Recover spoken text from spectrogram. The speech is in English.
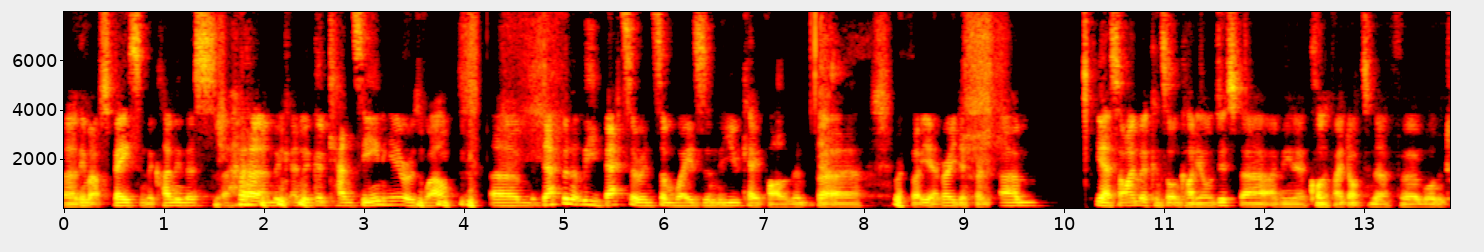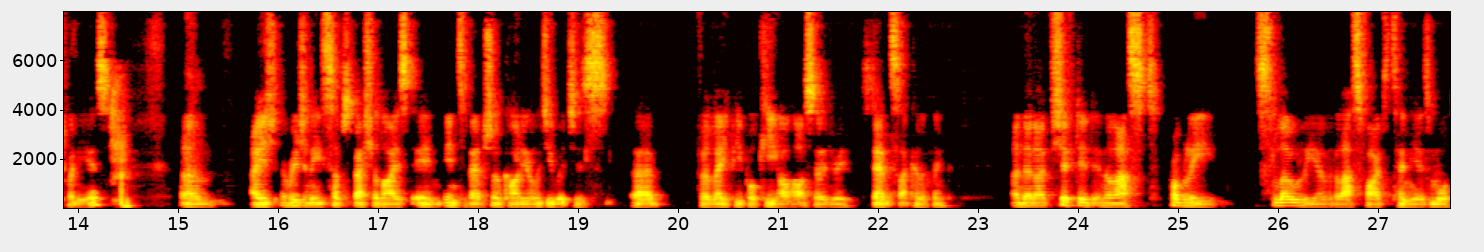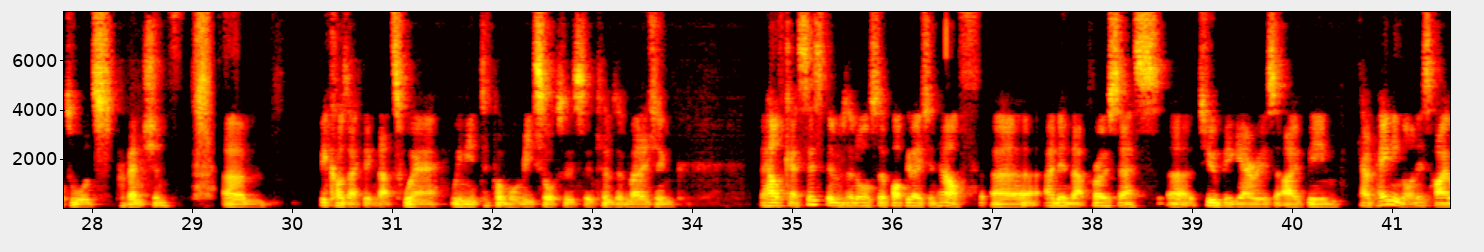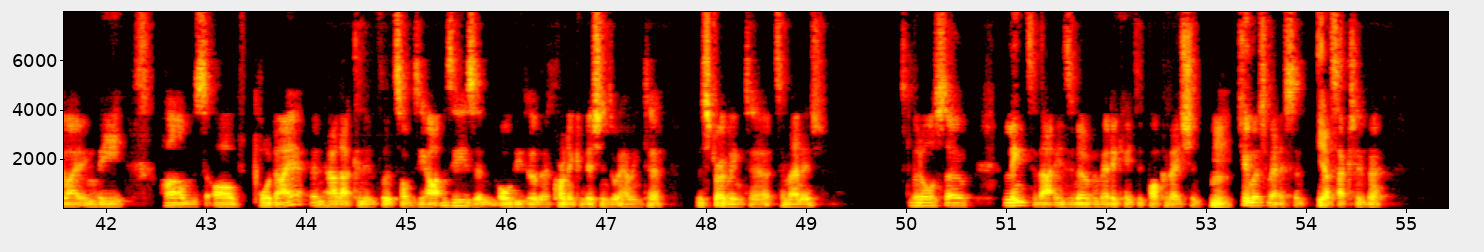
uh, the amount of space and the cleanliness and, the, and, the, good canteen here as well. Um, definitely better in some ways than the UK Parliament, but, uh, but yeah, very different. Um, yeah, so I'm a consultant cardiologist. Uh, I've been a qualified doctor now for more than 20 years. Um, I originally subspecialized in interventional cardiology, which is uh, for lay people, keyhole heart surgery, stents, that kind of thing. And then I've shifted in the last, probably slowly over the last five to 10 years, more towards prevention. Um, because I think that's where we need to put more resources in terms of managing the healthcare systems and also population health. Uh, and in that process, uh, two big areas that I've been campaigning on is highlighting the harms of poor diet and how that can influence obviously heart disease and all these other chronic conditions we're having to, we're struggling to, to manage. But also linked to that is an over medicated population, mm. too much medicine. Yep. That's actually the,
